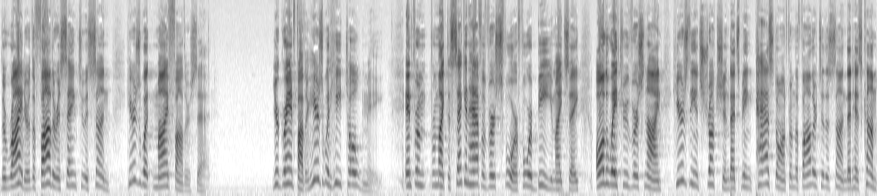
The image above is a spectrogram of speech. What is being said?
the writer, the father, is saying to his son, Here's what my father said. Your grandfather, here's what he told me. And from, from like the second half of verse 4, 4b, you might say, all the way through verse 9, here's the instruction that's being passed on from the father to the son that has come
